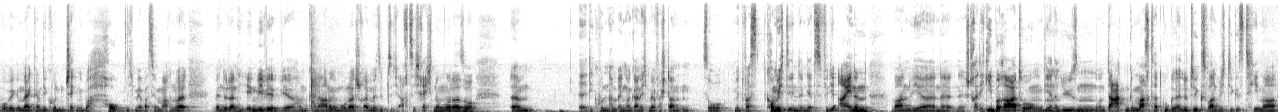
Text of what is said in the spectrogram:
wo wir gemerkt haben, die Kunden checken überhaupt nicht mehr, was wir machen, weil wenn du dann irgendwie, wir, wir haben keine Ahnung, im Monat schreiben wir 70, 80 Rechnungen oder so, ähm, äh, die Kunden haben irgendwann gar nicht mehr verstanden, so mit was komme ich denen denn jetzt? Für die einen waren wir eine, eine Strategieberatung, die Analysen und Daten gemacht hat. Google Analytics war ein wichtiges Thema.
